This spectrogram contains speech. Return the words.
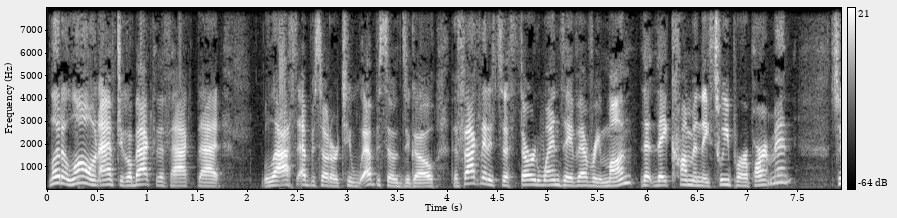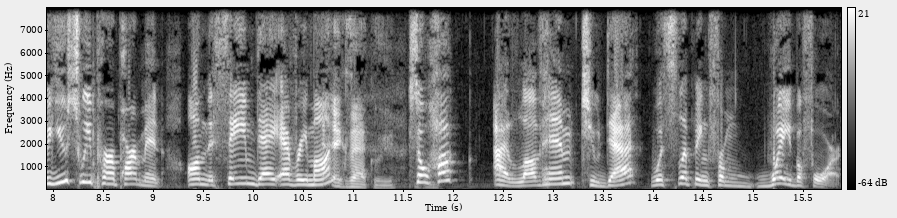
Let alone, I have to go back to the fact that last episode or two episodes ago, the fact that it's the third Wednesday of every month that they come and they sweep her apartment. So you sweep her apartment on the same day every month. Exactly. So Huck, I love him to death, was slipping from way before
